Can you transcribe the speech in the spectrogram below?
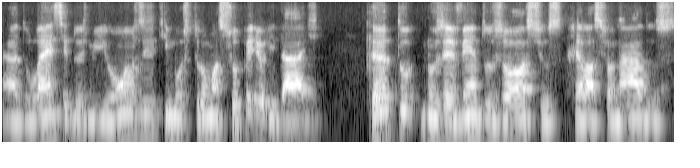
uh, do Lancet 2011, que mostrou uma superioridade tanto nos eventos ósseos relacionados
